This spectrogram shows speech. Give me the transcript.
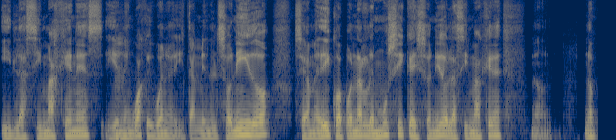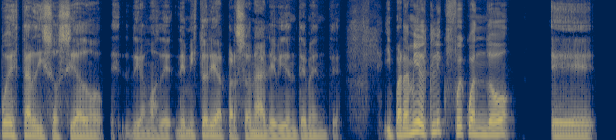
y las imágenes y el Mm. lenguaje, y bueno, y también el sonido, o sea, me dedico a ponerle música y sonido a las imágenes, no, no puede estar disociado, eh, digamos, de, de mi historia personal, evidentemente. Y para mí el clic fue cuando eh,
